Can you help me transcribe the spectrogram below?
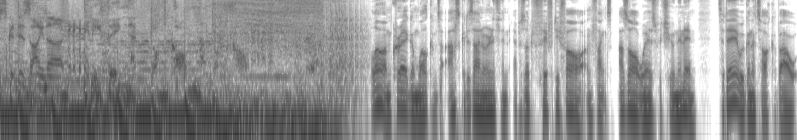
Ask a Designer Anything.com. Hello, I'm Craig, and welcome to Ask a Designer Anything, episode 54. And thanks, as always, for tuning in. Today, we're going to talk about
